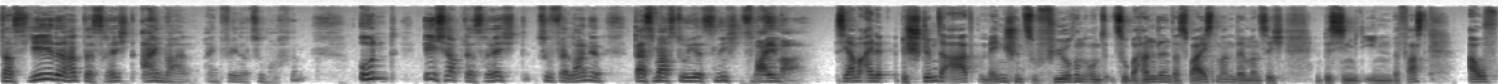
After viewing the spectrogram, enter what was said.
dass jeder hat das Recht, einmal einen Fehler zu machen und Ich habe das Recht zu verlangen, das machst du jetzt nicht zweimal. Sie haben eine bestimmte Art, Menschen zu führen und zu behandeln. Das weiß man, wenn man sich ein bisschen mit ihnen befasst. Auf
